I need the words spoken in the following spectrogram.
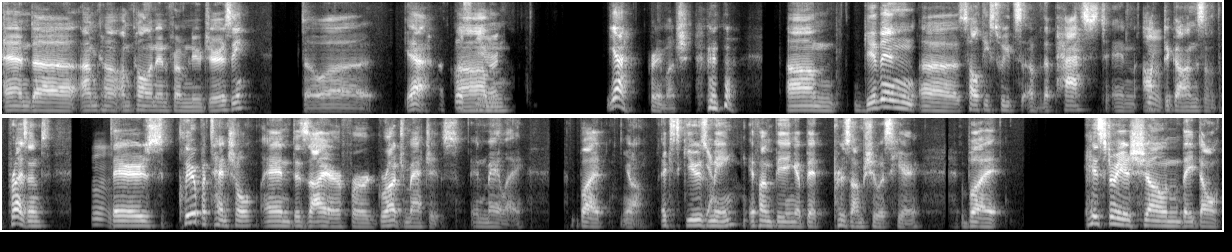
And uh, I'm ca- I'm calling in from New Jersey, so uh, yeah, That's close to New York. um, yeah, pretty much. um, given uh, Salty Suites of the past and octagons of the present, Hmm. there's clear potential and desire for grudge matches in melee. But you know, excuse Yeah. me if I'm being a bit presumptuous here, but history has shown they don't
